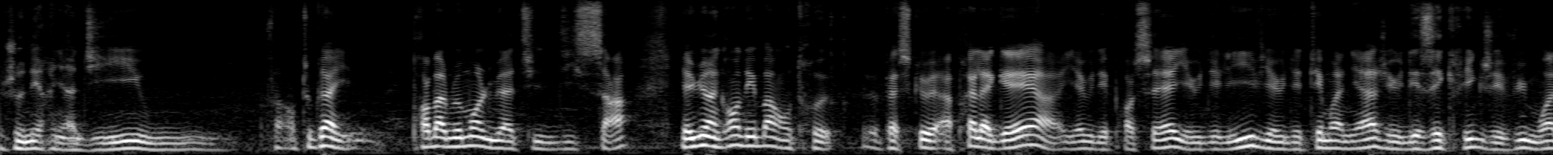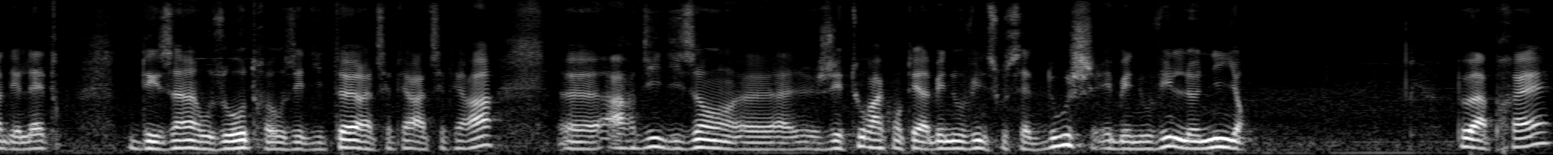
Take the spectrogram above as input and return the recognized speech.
je n'ai rien dit, ou... Enfin, en tout cas, probablement lui a-t-il dit ça. Il y a eu un grand débat entre eux, parce que après la guerre, il y a eu des procès, il y a eu des livres, il y a eu des témoignages, il y a eu des écrits que j'ai vus, moi, des lettres des uns aux autres, aux éditeurs, etc., etc. Euh, Hardy disant, euh, j'ai tout raconté à Bénouville sous cette douche, et Bénouville le niant. Peu après,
